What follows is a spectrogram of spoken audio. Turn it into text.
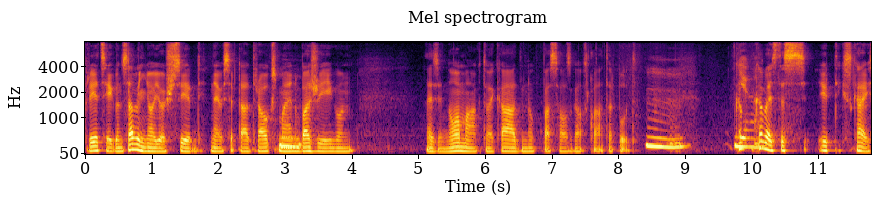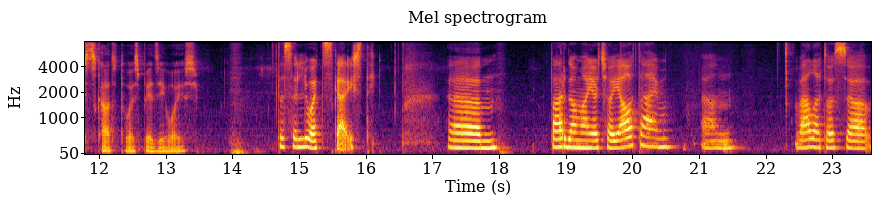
priecīgu un saviņojošu sirdi, nevis ar tādu trauksmainu, mm. bažīgu un, nezinu, nomāktu vai kādu, nu, pasaules gals klāt varbūt. Mm. Kā, Jā. kāpēc tas ir tik skaists, kā tu to esi piedzīvojusi? Tas ir ļoti skaisti. Um, pārdomājot šo jautājumu, um, vēlētos uh,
